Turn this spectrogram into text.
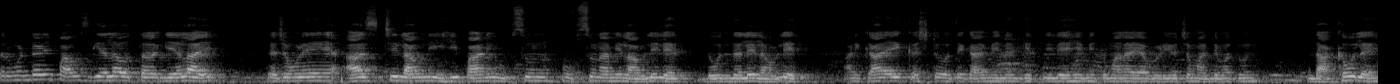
तर मंडळी पाऊस गेला होता गेला आहे त्याच्यामुळे आजची लावणी ही पाणी उपसून उपसून आम्ही लावलेली आहेत. दोन दले लावलेत. आणि काय कष्ट होते काय मेहनत घेतलेली आहे हे मी तुम्हाला या व्हिडिओच्या माध्यमातून दाखवलं आहे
